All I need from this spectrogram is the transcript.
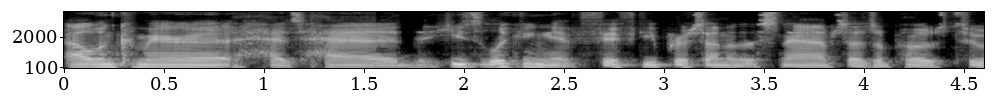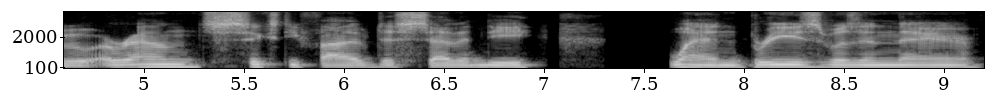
Alvin Kamara has had, he's looking at 50% of the snaps as opposed to around 65 to 70 when Brees was in there.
